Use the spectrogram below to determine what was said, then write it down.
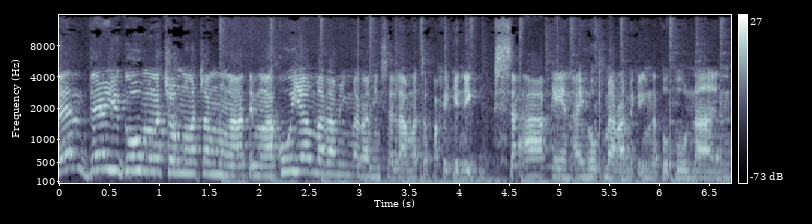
And there you go mga chong, mga chang, mga ate, mga kuya. Maraming maraming salamat sa pakikinig sa akin. I hope marami kayong natutunan.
